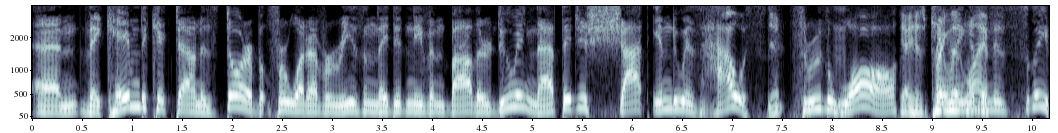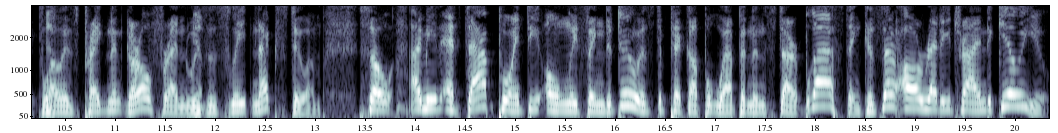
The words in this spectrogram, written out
And they came to kick down his door, but for whatever reason, they didn't even bother doing that. They just shot into his house Yep. through the wall, Yeah, his killing him wife. in his sleep while his pregnant girlfriend was Yep. asleep next to him. So, I mean, at that point, the only thing to do is to pick up a weapon and start blasting because they're already trying to kill you.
